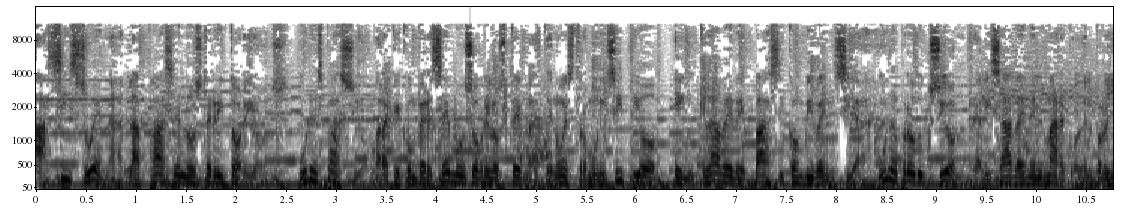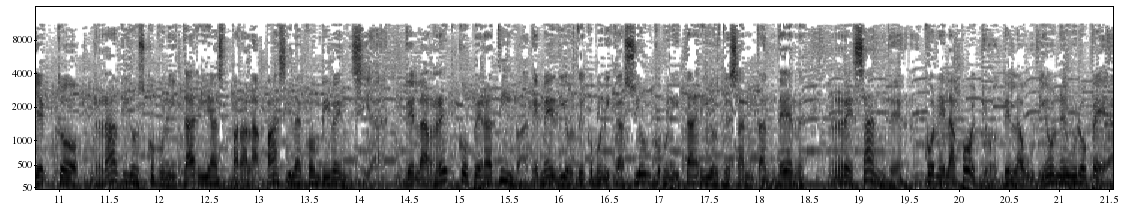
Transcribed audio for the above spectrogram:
Así suena la paz en los territorios. Un espacio para que conversemos sobre los temas de nuestro municipio en clave de paz y convivencia. Una producción realizada en el marco del proyecto Radios Comunitarias para la Paz y la Convivencia de la Red Cooperativa de Medios de Comunicación Comunitarios de Santander, Resander, con el apoyo de la Unión Europea.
